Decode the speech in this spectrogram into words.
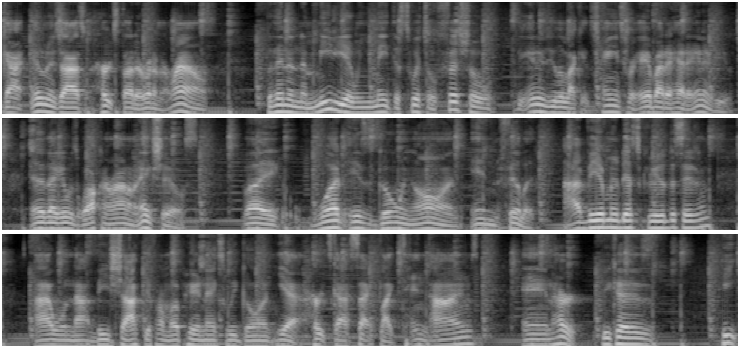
got energized when Hurts started running around. But then in the media, when you made the switch official, the energy looked like it changed for everybody that had an interview. It looked like it was walking around on eggshells. Like, what is going on in Philly? I vehemently disagree with the decision. I will not be shocked if I'm up here next week going, yeah, Hurts got sacked like 10 times and hurt because he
